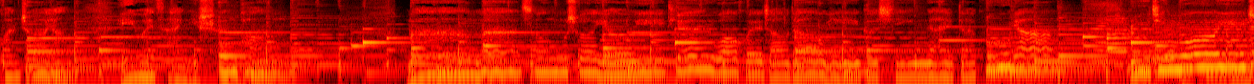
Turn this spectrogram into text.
欢这样依偎在你身旁。妈妈总说有一天我会找到一个心爱的姑娘，如今我已找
